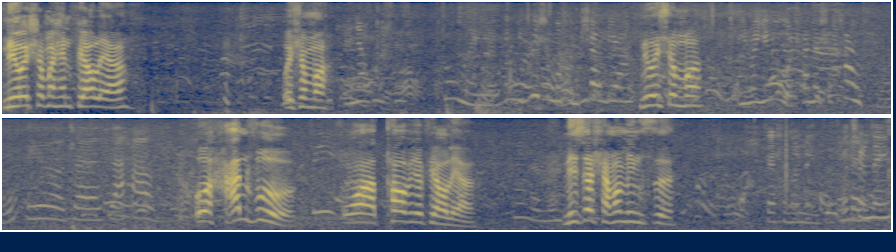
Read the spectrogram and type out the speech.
你为什么很漂亮为什么人家会说中文呀。问你为什么很漂亮？你为什么你说因为我穿的是汉服。因为我穿的是汉服。我汉服哇特别漂亮你叫什么名字叫什么名字？What's your name？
